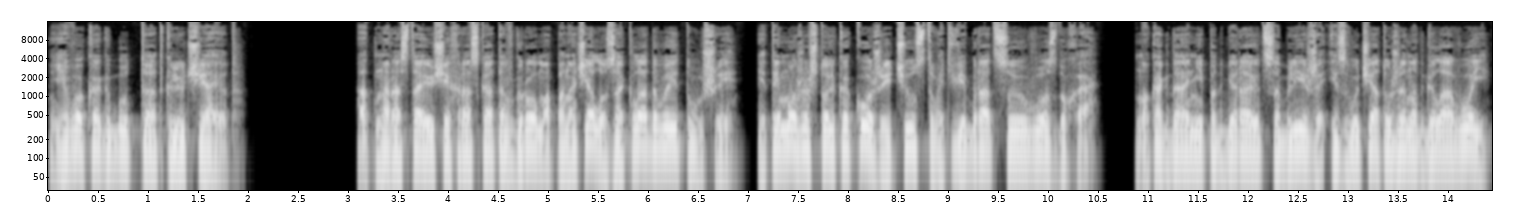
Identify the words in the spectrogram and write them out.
Его как будто отключают. От нарастающих раскатов грома поначалу закладывает уши, и ты можешь только кожей чувствовать вибрацию воздуха. Но когда они подбираются ближе и звучат уже над головой,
